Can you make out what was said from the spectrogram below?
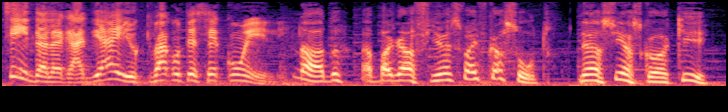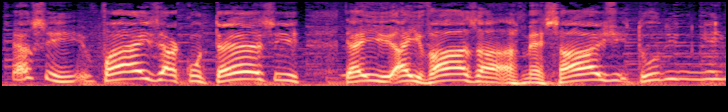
Sim, delegado, e aí, o que vai acontecer com ele? Nada, apagar a fiança vai ficar solto. Não é assim as coisas aqui? É assim, faz, acontece, e aí, aí vaza as mensagens e tudo e ninguém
